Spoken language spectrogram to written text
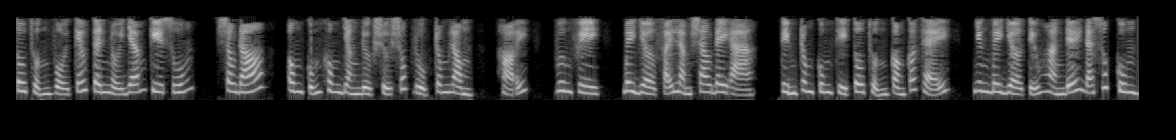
Tô Thuận vội kéo tên nội giám kia xuống, sau đó, ông cũng không dằn được sự sốt ruột trong lòng, hỏi, Vương Phi, bây giờ phải làm sao đây ạ, tìm trong cung thì Tô Thuận còn có thể, nhưng bây giờ tiểu hoàng đế đã xuất cung,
